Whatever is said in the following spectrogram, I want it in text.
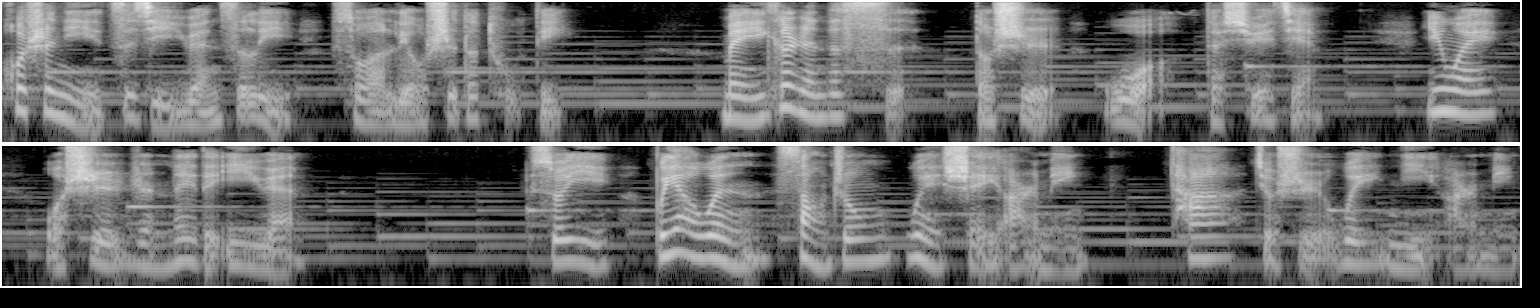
或是你自己园子里所流失的土地，每一个人的死都是我的削减，因为我是人类的一员。所以不要问丧钟为谁而鸣，它就是为你而鸣。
